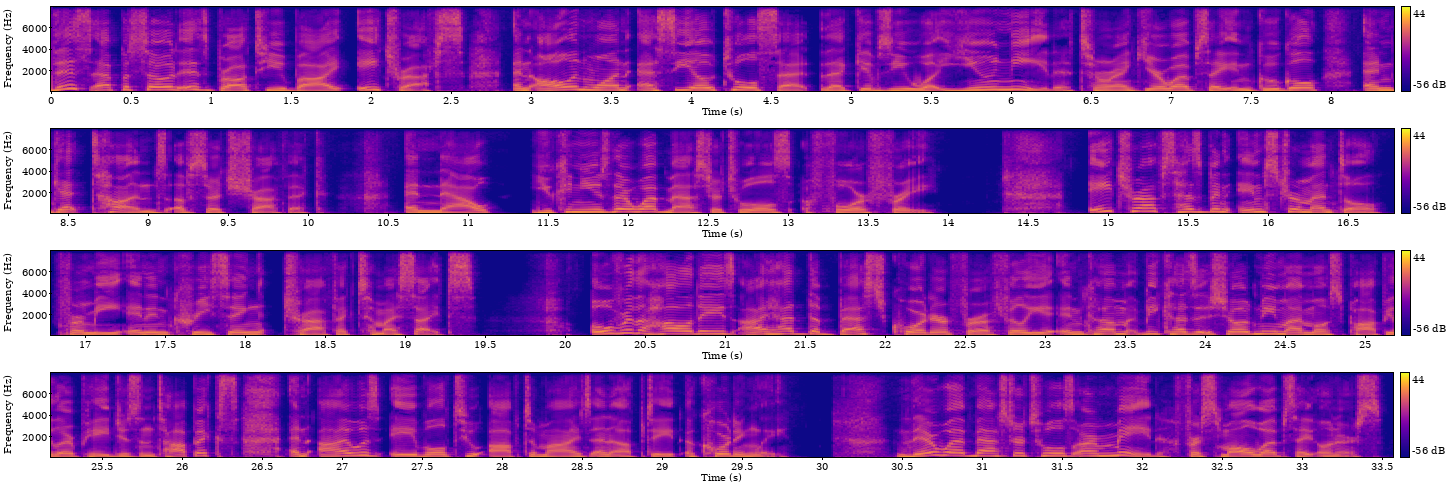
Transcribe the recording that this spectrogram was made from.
This episode is brought to you by Ahrefs, an all in one SEO toolset that gives you what you need to rank your website in Google and get tons of search traffic. And now you can use their webmaster tools for free. Ahrefs has been instrumental for me in increasing traffic to my sites. Over the holidays, I had the best quarter for affiliate income because it showed me my most popular pages and topics, and I was able to optimize and update accordingly. Their webmaster tools are made for small website owners.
